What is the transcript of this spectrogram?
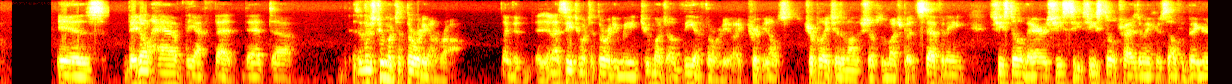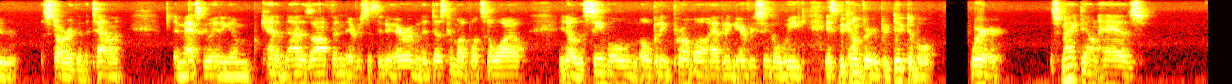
is they don't have the that that uh, so there's too much authority on Raw. Like, the, and I say too much authority meaning too much of the authority. Like, you know, Triple H isn't on the show so much, but Stephanie, she's still there. She she still tries to make herself a bigger star than the talent, emasculating him kind of not as often ever since the new era, but it does come up once in a while. You know, the same old opening promo happening every single week. It's become very predictable. Where SmackDown has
